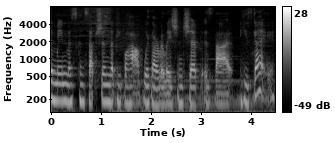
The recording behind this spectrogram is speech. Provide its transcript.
The main misconception that people have with our relationship is that he's gay.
